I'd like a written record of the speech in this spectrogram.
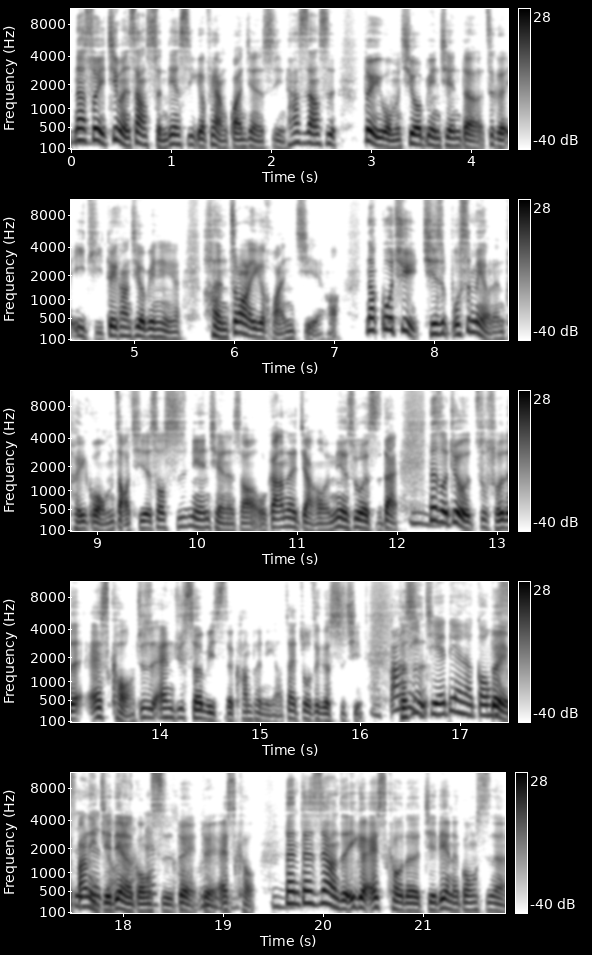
那所以基本上省电是一个非常关键的事情，它实际上是对于我们气候变迁的这个议题对抗气候变迁很重要的一个环节哈。那过去其实不是没有人推。过。我们早期的时候，十年前的时候，我刚刚在讲我念书的时代，嗯、那时候就有所谓的 ESCO，就是 Energy Service 的 Company 啊，在做这个事情。可是节电的公司，对，帮你节电的公司，对对 ESCO。但但是这样的一个 ESCO 的节电的公司呢，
